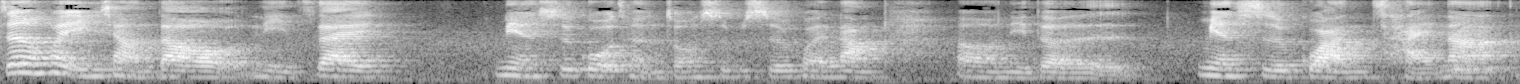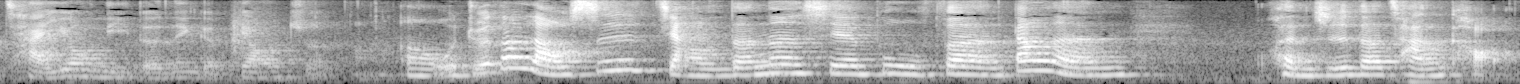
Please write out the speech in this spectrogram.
真的会影响到你在面试过程中是不是会让呃你的面试官采纳采用你的那个标准呢？嗯，我觉得老师讲的那些部分当然很值得参考，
